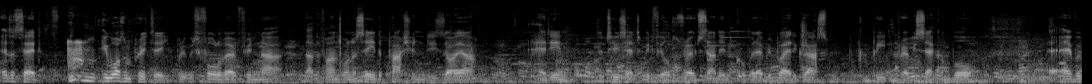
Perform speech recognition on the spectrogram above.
as I said, it wasn't pretty, but it was full of everything that, that the fans want to see the passion, desire, heading. The two centre midfielders were outstanding, covered every blade of grass, competing for every second ball. Uh, Every,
